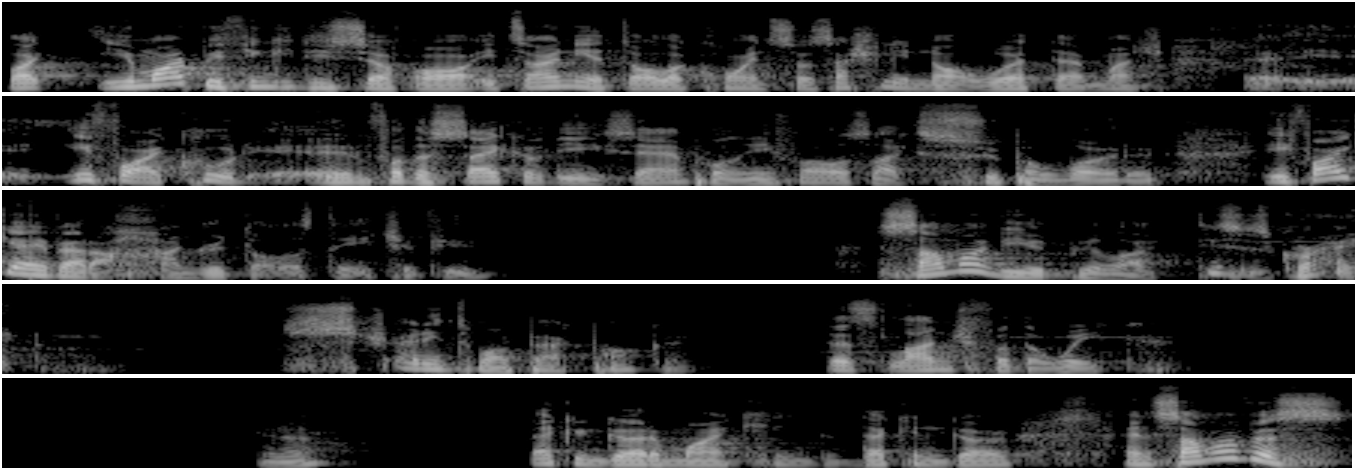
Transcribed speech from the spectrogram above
like, you might be thinking to yourself, oh, it's only a dollar coin, so it's actually not worth that much. If I could, and for the sake of the example, and if I was like super loaded, if I gave out $100 to each of you, some of you would be like, this is great. Straight into my back pocket. That's lunch for the week. You know? That can go to my kingdom. That can go. And some of us,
